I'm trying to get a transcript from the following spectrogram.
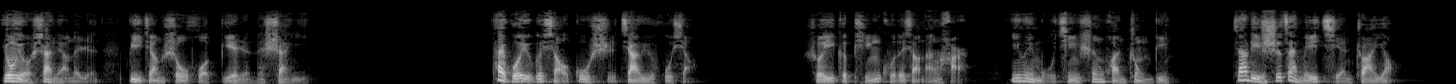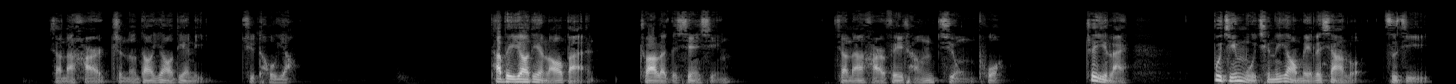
拥有善良的人，必将收获别人的善意。泰国有个小故事，家喻户晓，说一个贫苦的小男孩，因为母亲身患重病，家里实在没钱抓药，小男孩只能到药店里去偷药。他被药店老板抓了个现行，小男孩非常窘迫。这一来，不仅母亲的药没了下落，自己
